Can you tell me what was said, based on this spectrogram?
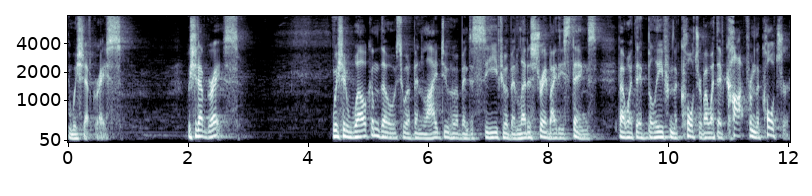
and we should have grace. We should have grace. We should welcome those who have been lied to, who have been deceived, who have been led astray by these things, by what they've believed from the culture, by what they've caught from the culture.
